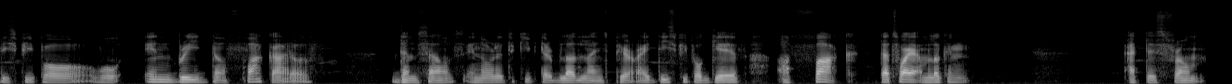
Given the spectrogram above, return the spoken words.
These people will inbreed the fuck out of themselves in order to keep their bloodlines pure, right? These people give a fuck. That's why I'm looking at this from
